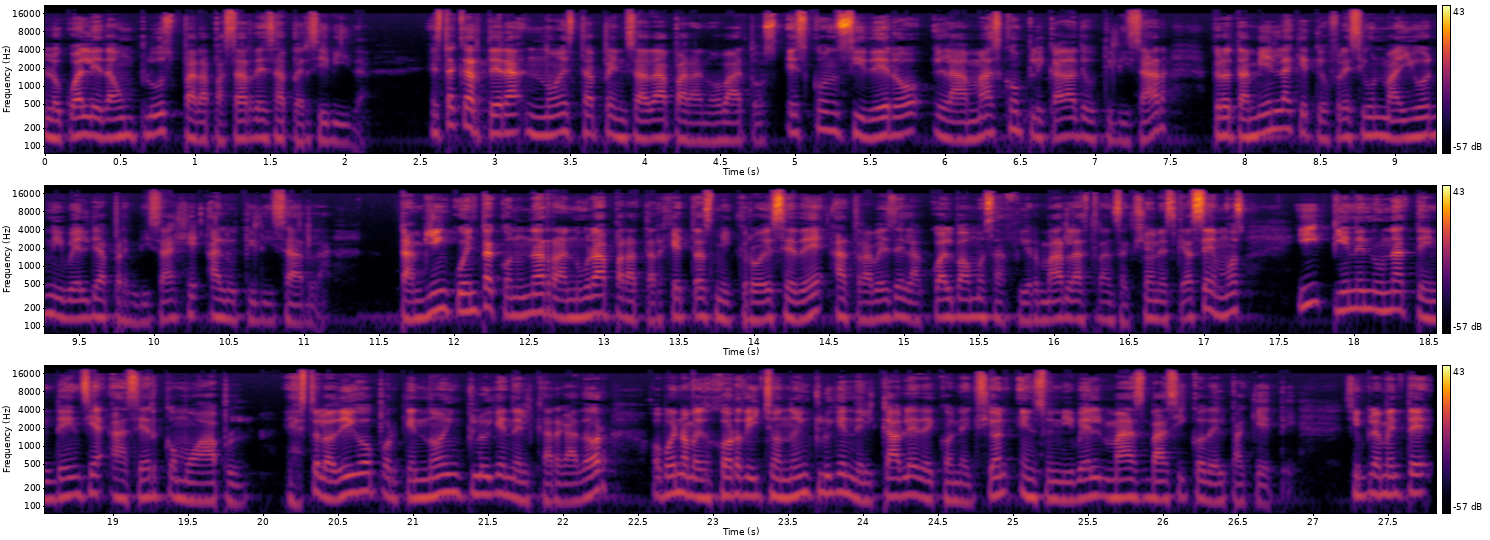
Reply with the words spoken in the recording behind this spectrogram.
lo cual le da un plus para pasar desapercibida. Esta cartera no está pensada para novatos, es considero la más complicada de utilizar, pero también la que te ofrece un mayor nivel de aprendizaje al utilizarla. También cuenta con una ranura para tarjetas micro SD a través de la cual vamos a firmar las transacciones que hacemos y tienen una tendencia a ser como Apple. Esto lo digo porque no incluyen el cargador o bueno mejor dicho no incluyen el cable de conexión en su nivel más básico del paquete. Simplemente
